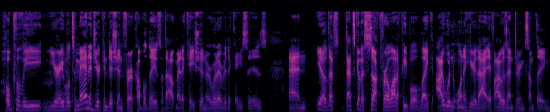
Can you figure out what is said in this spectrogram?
Hopefully, Mhm, you're able to manage your condition for a couple days without medication or whatever the case is. And you know that's that's gonna suck for a lot of people. Like I wouldn't want to hear that if I was entering something,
